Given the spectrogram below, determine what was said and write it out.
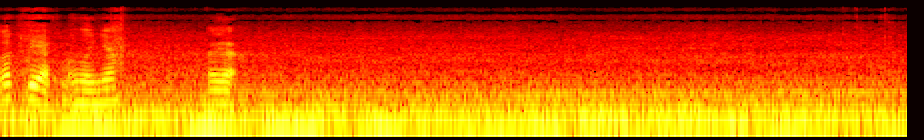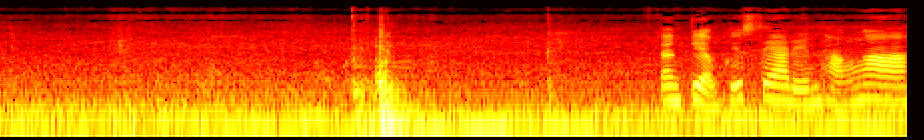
Rất đẹp mọi người nhá. Đây ạ. Đăng kiểm chiếc xe đến tháng à,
